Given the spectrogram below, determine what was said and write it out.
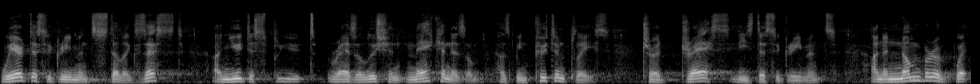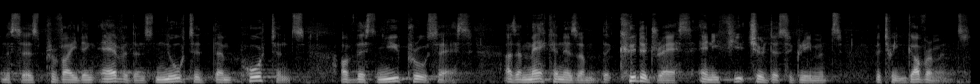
Where disagreements still exist, a new dispute resolution mechanism has been put in place to address these disagreements, and a number of witnesses providing evidence noted the importance of this new process as a mechanism that could address any future disagreements between governments.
